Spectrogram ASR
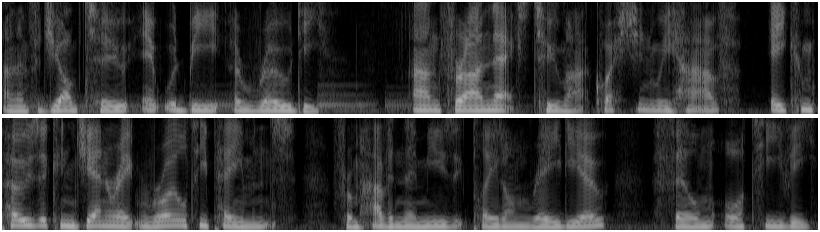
And then for job two, it would be a roadie. And for our next two mark question, we have a composer can generate royalty payments from having their music played on radio, film, or TV.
